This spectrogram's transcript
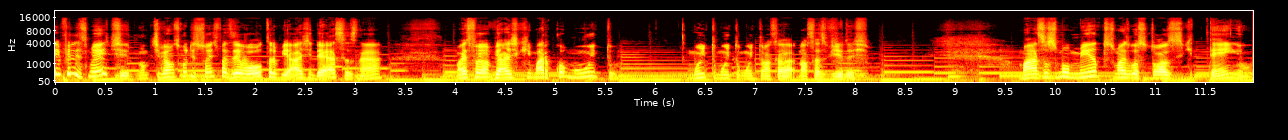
infelizmente, não tivemos condições de fazer outra viagem dessas, né? Mas foi uma viagem que marcou muito, muito, muito, muito nossa, nossas vidas. Mas os momentos mais gostosos que tenho,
